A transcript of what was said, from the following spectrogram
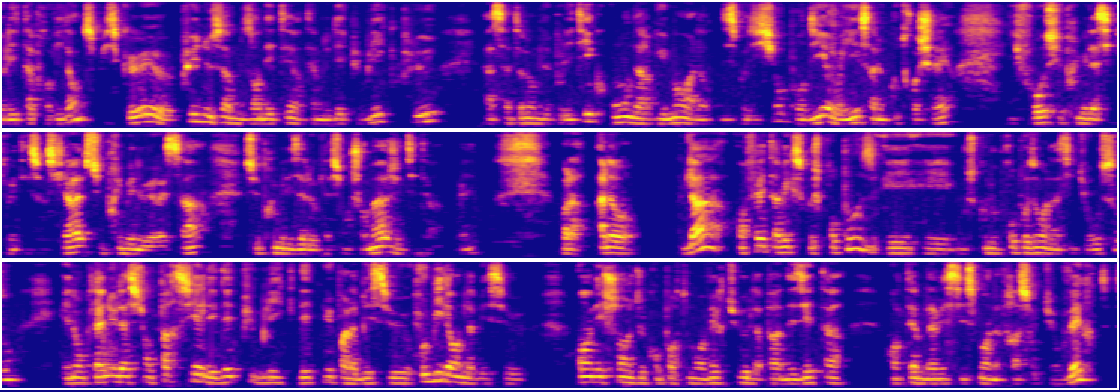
de l'État-providence, puisque euh, plus nous sommes endettés en termes de dette publique, plus un certain nombre de politiques ont d'arguments à leur disposition pour dire, voyez, ça nous coûte trop cher, il faut supprimer la sécurité sociale, supprimer le RSA, supprimer les allocations chômage, etc. Voilà. Alors là, en fait, avec ce que je propose et, ou ce que nous proposons à l'Institut Rousseau, et donc l'annulation partielle des dettes publiques détenues par la BCE au bilan de la BCE en échange de comportements vertueux de la part des États en termes d'investissement en infrastructures vertes,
